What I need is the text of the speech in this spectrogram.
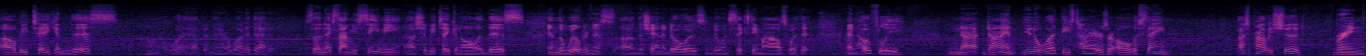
I'll be taking this. I don't know what happened there. Why did that happen? So the next time you see me, I should be taking all of this in the wilderness, uh, the Shenandoahs, and doing 60 miles with it. And hopefully not dying. You know what? These tires are all the same. I probably should bring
